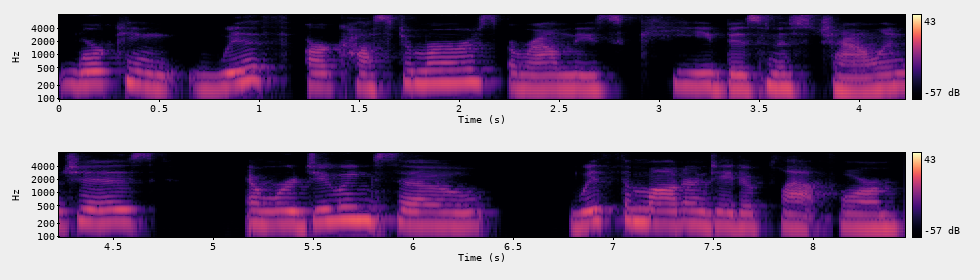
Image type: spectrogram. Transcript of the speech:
working with our customers around these key business challenges and we're doing so with the modern data platform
